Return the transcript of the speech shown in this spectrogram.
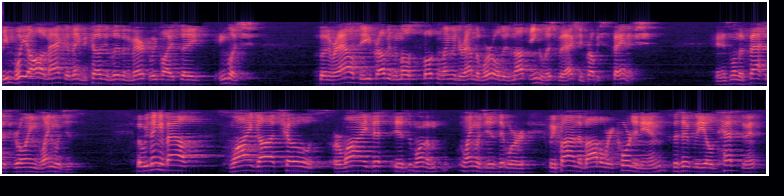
We, we automatically think because we live in America, we probably say English. But in reality, probably the most spoken language around the world is not English, but actually probably Spanish. And it's one of the fastest growing languages. But we think about why God chose, or why this is one of the languages that were, we find the Bible recorded in, specifically the Old Testament,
